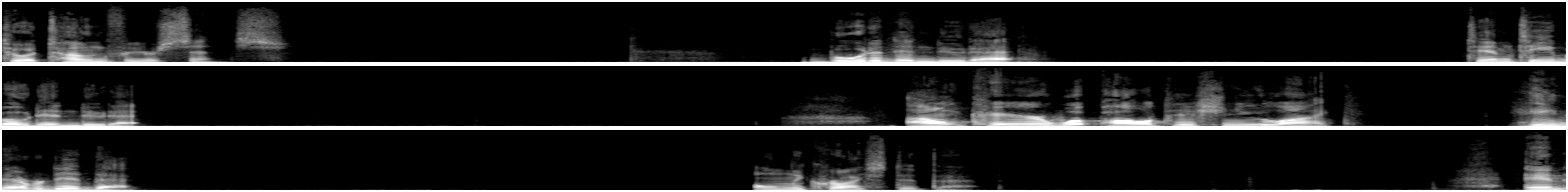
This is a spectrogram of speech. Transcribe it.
to atone for your sins. Buddha didn't do that. Tim Tebow didn't do that. I don't care what politician you like. He never did that. Only Christ did that and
